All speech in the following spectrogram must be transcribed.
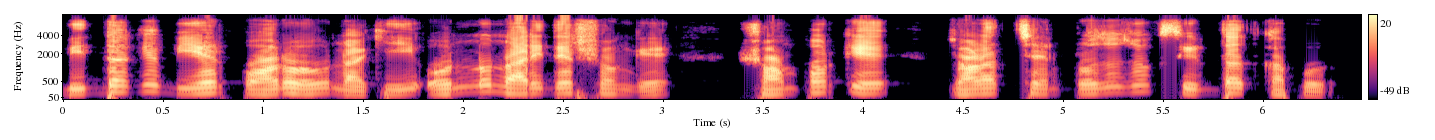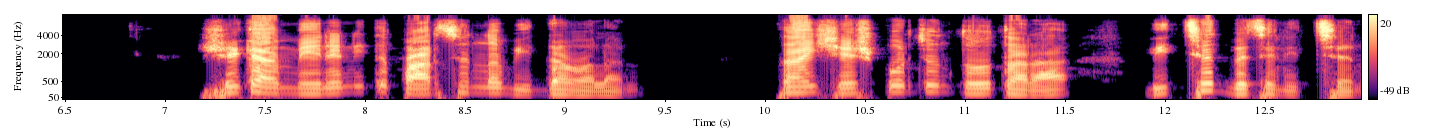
বিদ্যাকে বিয়ের পরও নাকি অন্য নারীদের সঙ্গে সম্পর্কে জড়াচ্ছেন প্রযোজক সিদ্ধার্থ কাপুর। সেটা মেনে নিতে পারছেন না বিদ্যা বালান তাই শেষ পর্যন্ত তারা বিচ্ছেদ বেছে নিচ্ছেন।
